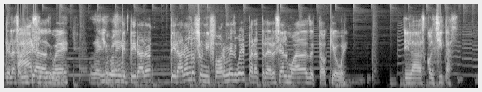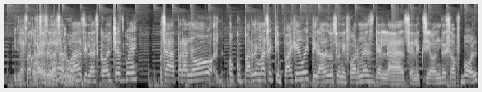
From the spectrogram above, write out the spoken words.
de las Ah, Olimpiadas, güey. ¿De Sí, qué güey. Que tiraron, tiraron los uniformes, güey, para traerse almohadas de Tokio, güey. Y las colchitas. Y las Para colchas traerse de las almohadas y las colchas, güey. O sea, para no ocupar de más equipaje, güey, tiraron los uniformes de la selección de softball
